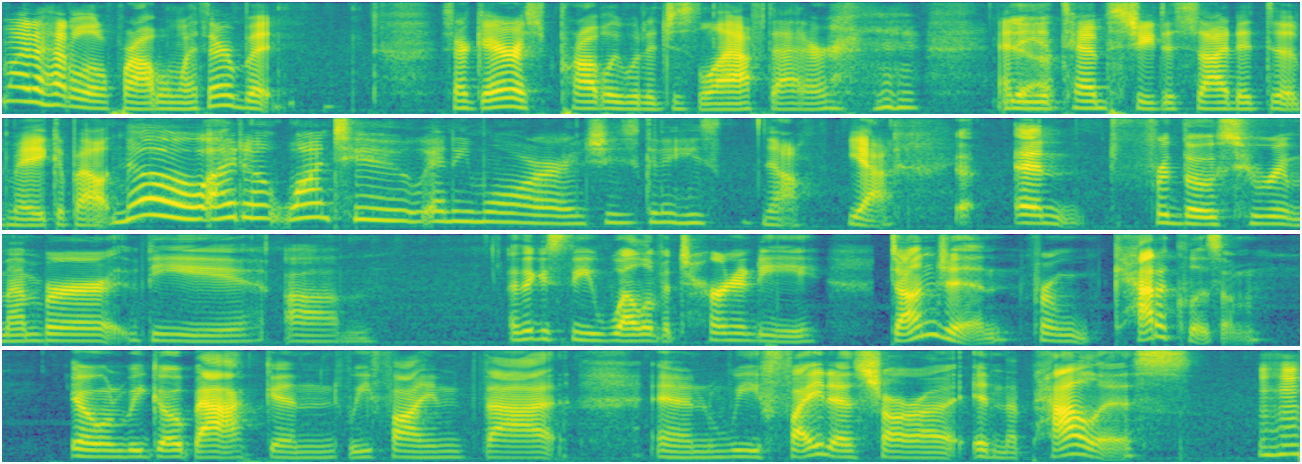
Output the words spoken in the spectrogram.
might have had a little problem with her, but Sargeras probably would have just laughed at her. Any Yeah. attempts she decided to make about no, I don't want to anymore, and she's gonna he's no, yeah, And for those who remember the, um, I think it's the Well of Eternity dungeon from Cataclysm. You know, when we go back and we find that, and we fight Azshara in the palace, mm-hmm.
